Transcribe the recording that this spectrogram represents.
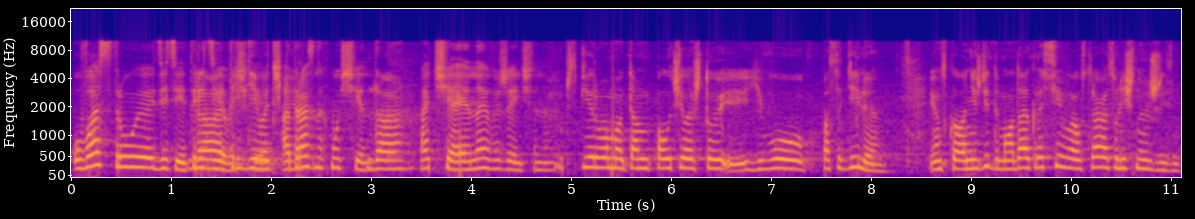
У вас трое детей, три Да, девочки. три девочки. От разных мужчин. Да. Отчаянная вы женщина. С первым там получилось, что его посадили. И он сказал, не жди, ты молодая, красивая, устраивай свою личную жизнь.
